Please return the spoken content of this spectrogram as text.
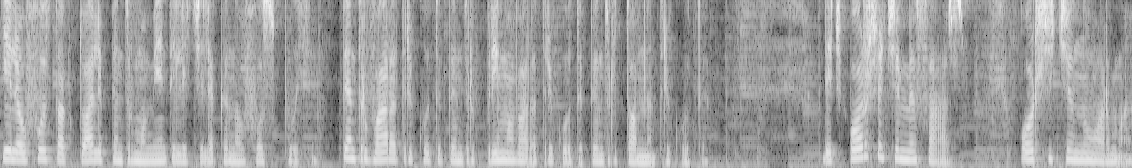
ele au fost actuale pentru momentele cele când au fost spuse. Pentru vara trecută, pentru primăvara trecută, pentru toamna trecută. Deci orice ce mesaj, orice ce normă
